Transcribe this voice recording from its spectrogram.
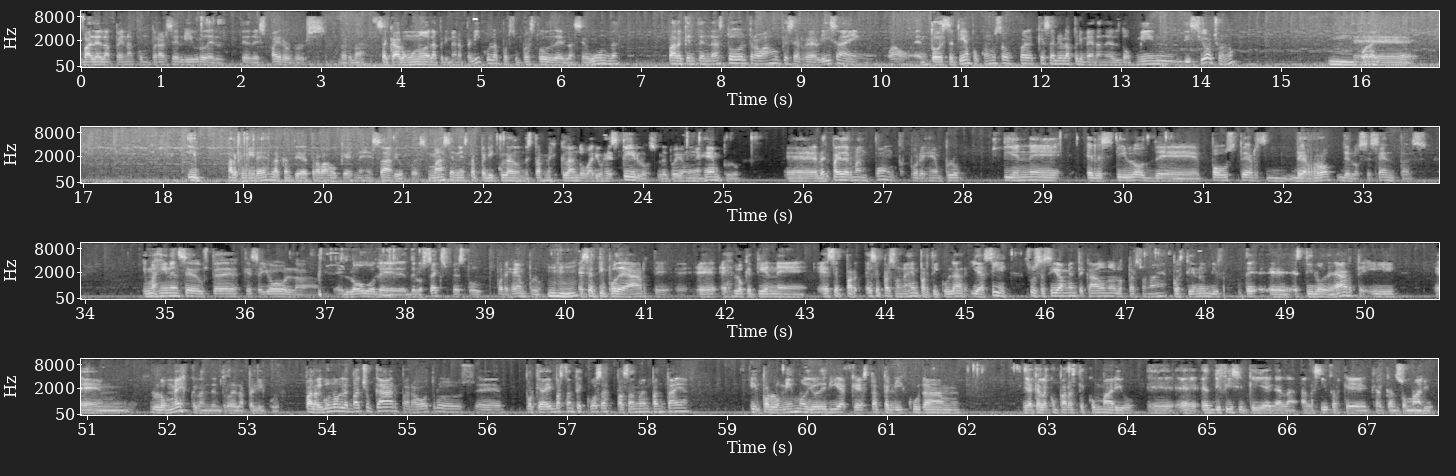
vale la pena comprarse el libro del, de The Spider-Verse, ¿verdad? Sacaron uno de la primera película, por supuesto de la segunda, para que entendas todo el trabajo que se realiza en, wow, en todo este tiempo. ¿Cuándo fue que salió la primera? En el 2018, ¿no? Mm. Eh, y para que mires la cantidad de trabajo que es necesario, pues más en esta película donde estás mezclando varios estilos. Les doy un ejemplo. Eh, el Spider-Man Punk, por ejemplo, tiene el estilo de pósters de rock de los 60s. Imagínense ustedes, qué sé yo, la, el logo de, de, los Sex Pistols, por ejemplo. Uh -huh. Ese tipo de arte eh, eh, es lo que tiene ese, par, ese personaje en particular. Y así, sucesivamente, cada uno de los personajes pues tiene un diferente eh, estilo de arte y em, lo mezclan dentro de la película. Para algunos les va a chocar, para otros, porque hay bastantes cosas pasando en pantalla. Y por lo mismo yo diría que esta película ya que la comparaste con Mario, eh, eh, es difícil que llegue a, la, a las cifras que, que, alcanzó Mario.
